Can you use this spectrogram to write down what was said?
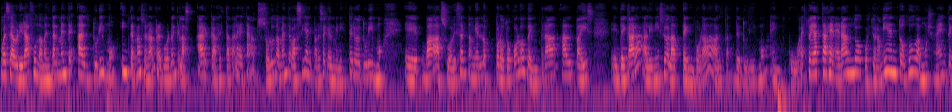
pues se abrirá fundamentalmente al turismo internacional. Recuerden que las arcas estatales están absolutamente vacías y parece que el Ministerio de Turismo eh, va a suavizar también los protocolos de entrada al país eh, de cara al inicio de la temporada alta de turismo en Cuba. Esto ya está generando cuestionamientos, dudas, mucha gente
